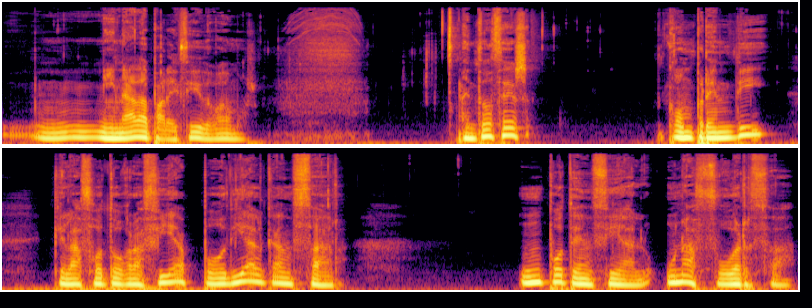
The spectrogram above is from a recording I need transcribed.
ni nada parecido, vamos. Entonces, comprendí que la fotografía podía alcanzar un potencial, una fuerza,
